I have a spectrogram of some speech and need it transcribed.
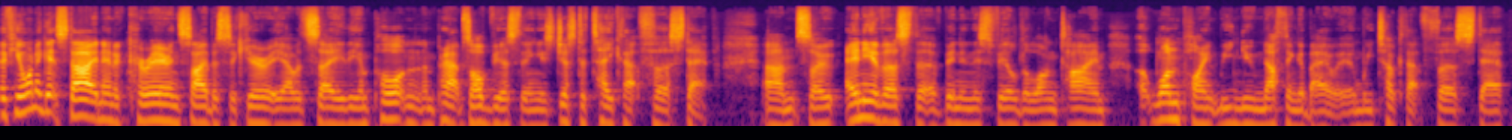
If you want to get started in a career in cybersecurity, I would say the important and perhaps obvious thing is just to take that first step. Um, so any of us that have been in this field a long time, at one point we knew nothing about it and we took that first step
